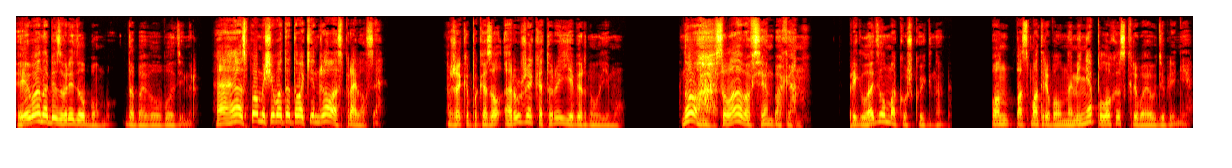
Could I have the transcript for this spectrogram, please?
«Иван обезвредил бомбу», — добавил Владимир. «Ага, с помощью вот этого кинжала справился». Жека показал оружие, которое я вернул ему. «Ну, слава всем богам!» — пригладил макушку Игнат. Он посматривал на меня, плохо скрывая удивление.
